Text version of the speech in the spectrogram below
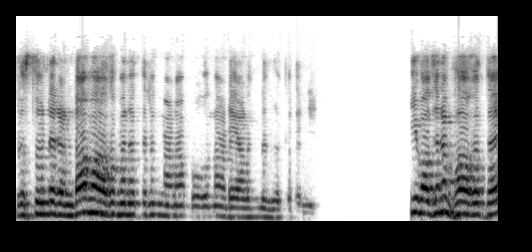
ക്രിസ്തുവിന്റെ രണ്ടാം ആഗമനത്തിലും കാണാൻ പോകുന്ന അടയാളങ്ങൾ ഇതൊക്കെ തന്നെയാണ്. ഈ വചനഭാഗത്തെ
